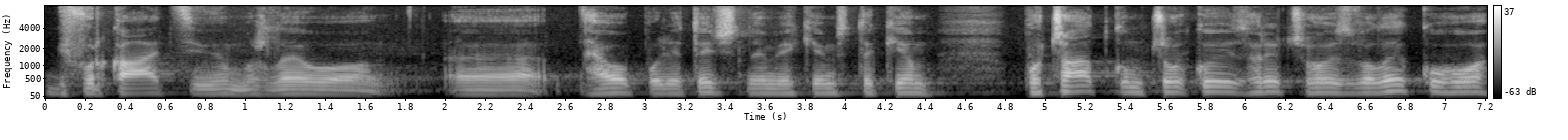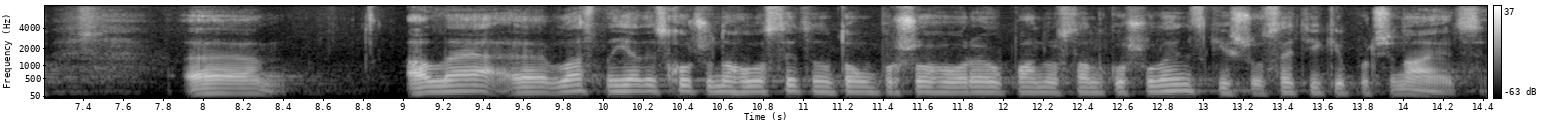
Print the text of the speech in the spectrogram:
біфуркацією, можливо, е, геополітичним якимсь таким початком чогось гри, чогось великого. Але, е, власне, я десь хочу наголосити на тому, про що говорив пан Руслан Кошулинський, що все тільки починається.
